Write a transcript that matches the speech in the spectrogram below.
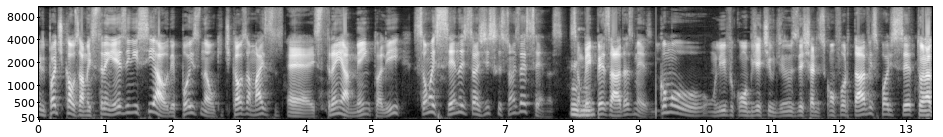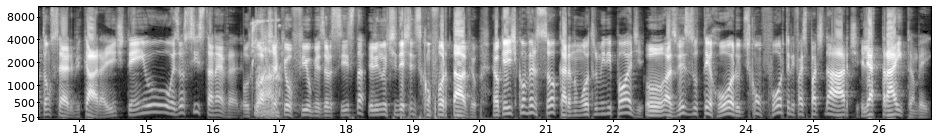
ele pode causar uma estranheza inicial, depois não. O que te causa mais é, estranhamento ali são as cenas, são as descrições das cenas. Uhum. São bem pesadas mesmo. Como um livro com o objetivo de nos deixar desconfortáveis pode ser tornado tão cérebro. Cara, aí a gente tem o Exorcista, né, velho? Ou tu claro. acha que o filme Exorcista ele não te deixa desconfortável? É o que a gente conversou, cara, num outro mini pod. Ou, às vezes o terror, o desconforto, ele faz parte da arte. Ele atrai também.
